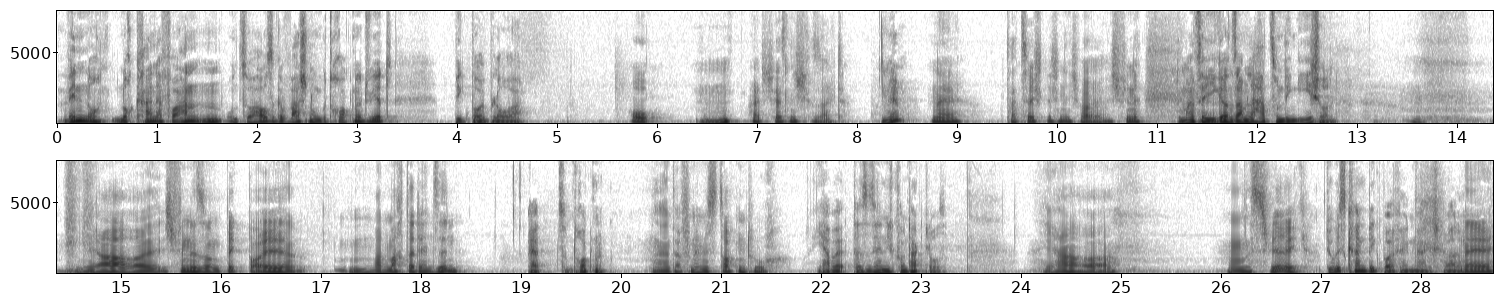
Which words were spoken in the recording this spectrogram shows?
wenn noch, noch keiner vorhanden und zu Hause gewaschen und getrocknet wird, Big Boy Blower. Oh, Mhm. hätte ich jetzt nicht gesagt. Ne? Nee, tatsächlich nicht, weil ich finde, Du meinst, der Jäger und Sammler hat so ein Ding eh schon. ja, aber ich finde so ein Big Boy, wann macht er denn Sinn? Ja, zum Trocknen. Ja, dafür nehme ich das Trockentuch. Ja, aber das ist ja nicht kontaktlos. Ja, aber das ist schwierig. Du bist kein Big Boy-Fan, merke ich gerade. Nee,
